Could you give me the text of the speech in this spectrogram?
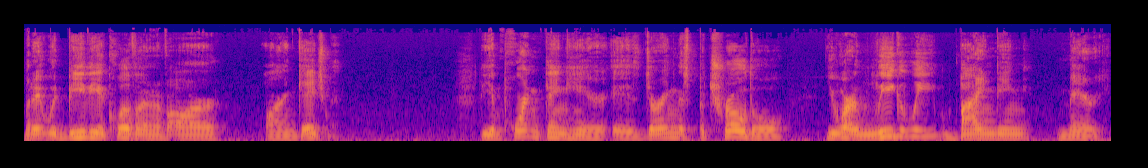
But it would be the equivalent of our our engagement. The important thing here is during this betrothal, you are legally binding married.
